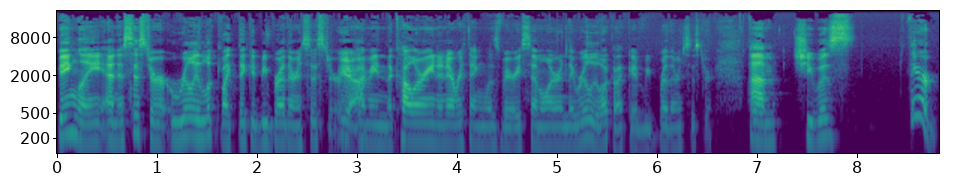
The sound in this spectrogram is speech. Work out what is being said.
Bingley and his sister really looked like they could be brother and sister. Yeah. I mean, the coloring and everything was very similar, and they really looked like they could be brother and sister. Um, she was, they're,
